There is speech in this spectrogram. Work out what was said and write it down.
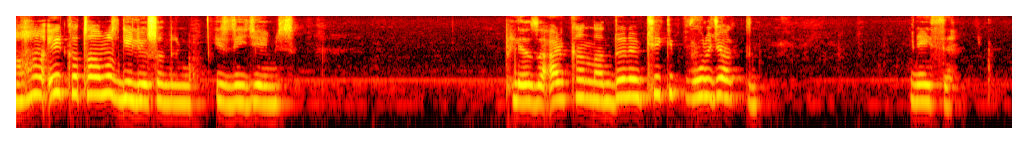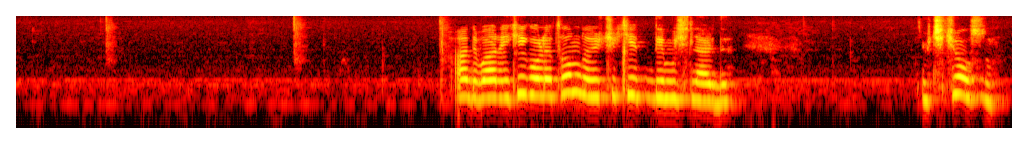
Aha ilk hatamız geliyor sanırım izleyeceğimiz. Plaza arkandan dönüp çekip vuracaktın. Neyse. Hadi bari iki gol atalım da 3-2 demişlerdi. 3-2 olsun.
